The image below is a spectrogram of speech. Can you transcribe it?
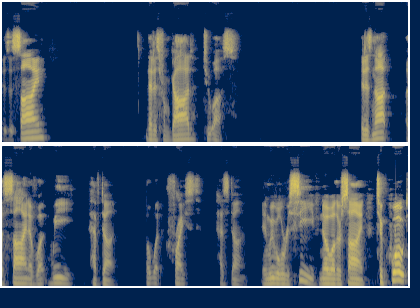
is a sign that is from God to us. It is not a sign of what we have done, but what Christ has done. And we will receive no other sign. To quote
